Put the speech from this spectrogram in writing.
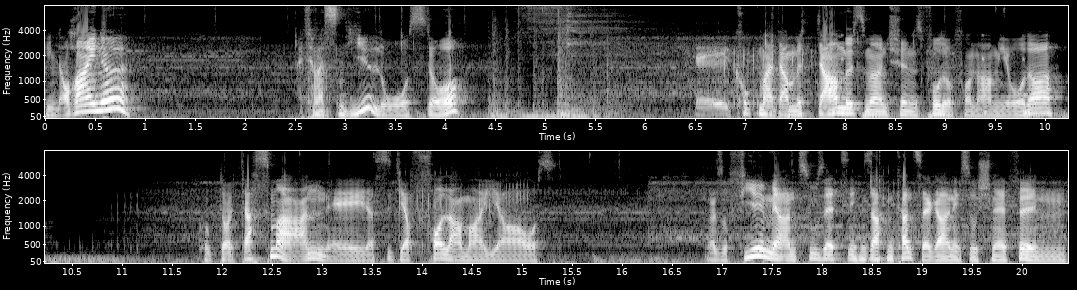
Wie, noch eine? Alter, was ist denn hier los, do? Ey, guck mal, da, da müssen wir ein schönes Foto von haben hier, oder? Guckt euch das mal an, ey. Das sieht ja voller mal hier aus. Also viel mehr an zusätzlichen Sachen kannst du ja gar nicht so schnell finden.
